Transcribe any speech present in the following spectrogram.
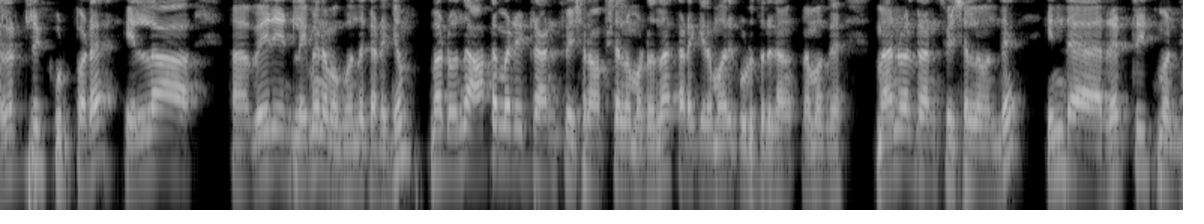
எலக்ட்ரிக் உட்பட எல்லா வேரியண்ட்லையுமே நமக்கு வந்து கிடைக்கும். பட் வந்து ஆட்டோமேட்டிக் டிரான்ஸ்மிஷன் ஆப்ஷனில் மட்டும்தான் கிடைக்கிற மாதிரி கொடுத்துருக்காங்க. நமக்கு மேனுவல் டிரான்ஸ்மிஷனில் வந்து இந்த ரெட் ட்ரீட்மெண்ட்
